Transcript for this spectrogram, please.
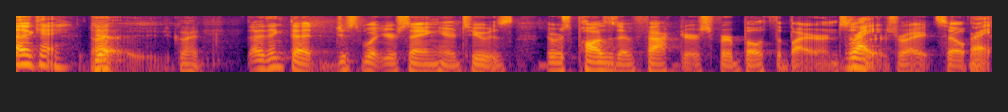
Okay. yeah, go ahead. I think that just what you're saying here too is there was positive factors for both the buyer and Right. sellers, right? So Right.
